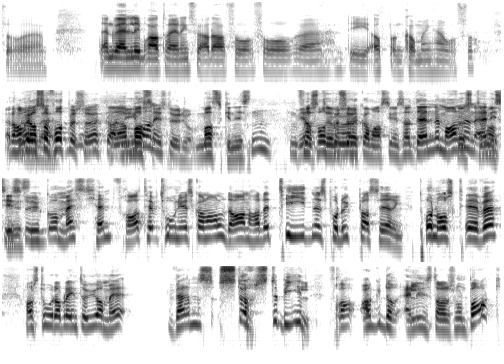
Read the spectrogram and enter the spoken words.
så det er en veldig bra treningshverdag for, for uh, de up and coming her også. Men nå har vi også fått besøk av Ja, i studio. Maskenissen. Vi har fått besøk av Maskenissen. Denne mannen er de siste uker mest kjent fra TV 2 Nyhetskanalen, da han hadde tidenes produktplassering på norsk TV. Han sto da og ble intervjua med verdens største bil fra Agder elinstallasjon bak,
